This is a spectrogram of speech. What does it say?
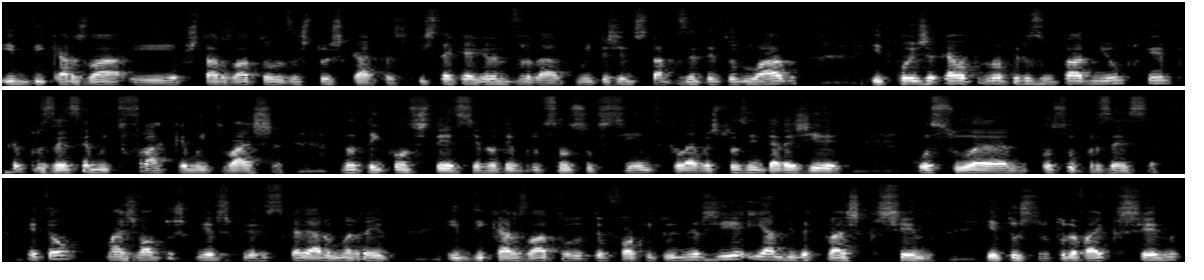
e dedicares lá e apostares lá todas as tuas cartas. Isto é que é a grande verdade. Muita gente está presente em todo lado e depois acaba por não ter resultado nenhum. Porquê? Porque a presença é muito fraca, é muito baixa, não tem consistência, não tem produção suficiente que leva as pessoas a interagirem com a sua, com a sua presença. Então, mais vale tu escolheres, se calhar, uma rede e dedicares lá todo o teu foco e a tua energia, e à medida que vais crescendo e a tua estrutura vai crescendo,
